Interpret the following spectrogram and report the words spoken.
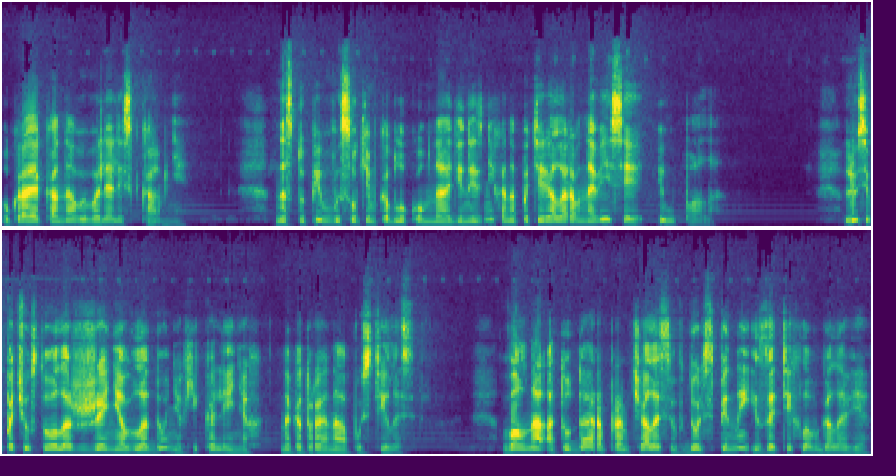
У края канавы валялись камни. Наступив высоким каблуком на один из них, она потеряла равновесие и упала. Люси почувствовала жжение в ладонях и коленях, на которые она опустилась. Волна от удара промчалась вдоль спины и затихла в голове.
